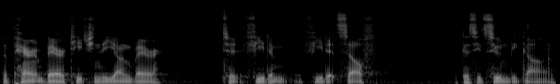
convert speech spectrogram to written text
the parent bear teaching the young bear to feed him feed itself because he'd soon be gone.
